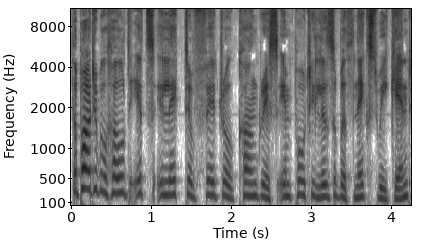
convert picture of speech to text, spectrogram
The party will hold its elective federal congress in Port Elizabeth next weekend.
